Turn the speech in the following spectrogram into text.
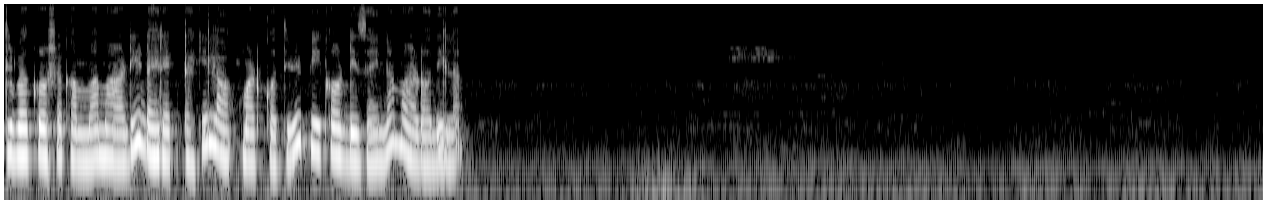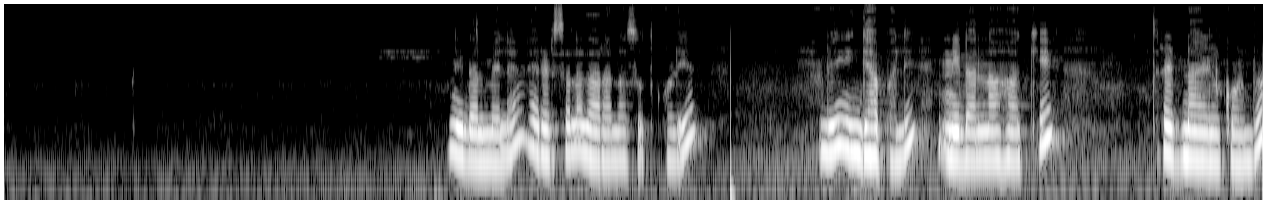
ತ್ರಿಬಲ್ ಕ್ರೋಶ ಕಂಬ ಮಾಡಿ ಡೈರೆಕ್ಟಾಗಿ ಲಾಕ್ ಮಾಡ್ಕೋತೀವಿ. ಪೀಕೌಟ್ ಡಿಸೈನ್ನ ಮಾಡೋದಿಲ್ಲ. ನಿಡಲ್ ಮೇಲೆ ಎರಡು ಸಲ ದಾರನ ಸುತ್ಕೊಳ್ಳಿ. ನೋಡಿ, ಈ ಗ್ಯಾಪಲ್ಲಿ ನಿಡಲ್ನ ಹಾಕಿ ಥ್ರೆಡ್ನ ಎಳ್ಕೊಂಡು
